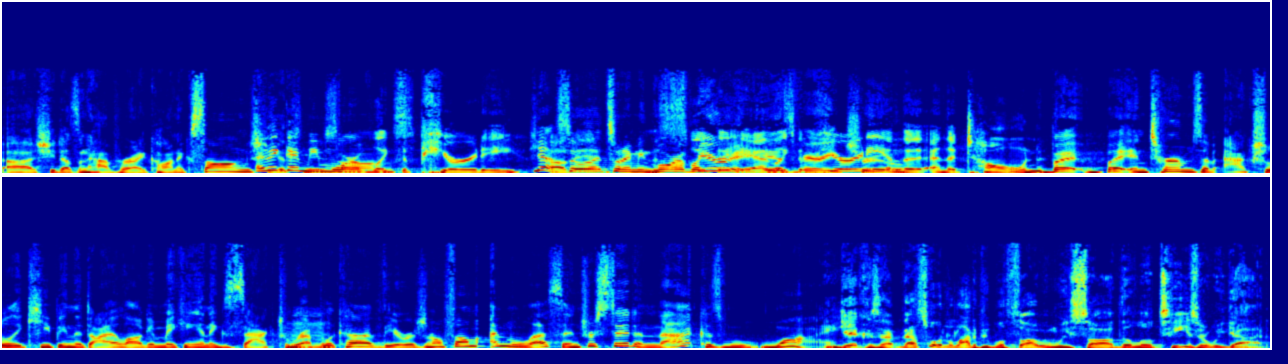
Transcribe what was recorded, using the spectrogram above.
Uh, she doesn't have her iconic songs. I think I mean more of like the purity. Yeah, so it. that's what I mean. The more of like the yeah, is like the very purity true. and the and the tone. But but in terms of actually keeping the dialogue and making an exact Mm-hmm. replica of the original film, I'm less interested in that because why? Yeah, because that's what a lot of people thought when we saw the little teaser we got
